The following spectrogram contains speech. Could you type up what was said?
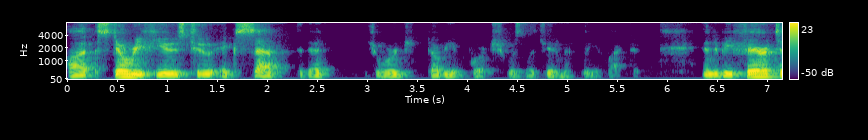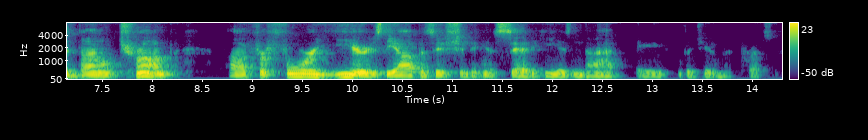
uh, still refuse to accept that George W. Bush was legitimately elected. And to be fair to Donald Trump, uh, for four years, the opposition has said he is not a legitimate president.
